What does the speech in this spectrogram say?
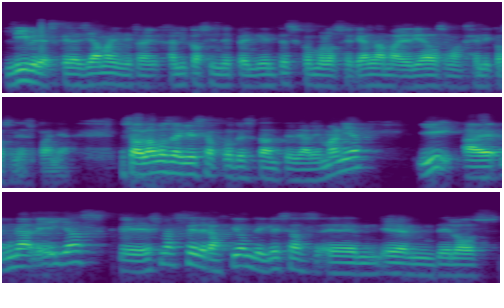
libres, que les llaman evangélicos independientes, como lo serían la mayoría de los evangélicos en España. Entonces hablamos de la Iglesia Protestante de Alemania y eh, una de ellas, que es una federación de iglesias em, em, de, los,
